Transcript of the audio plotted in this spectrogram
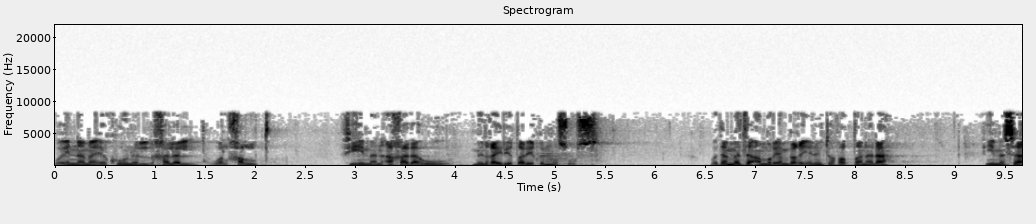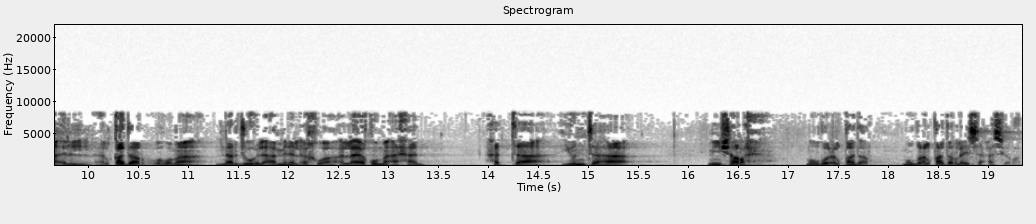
وإنما يكون الخلل والخلط. في من أخذه من غير طريق النصوص. وثمة أمر ينبغي أن يتفطن له في مسائل القدر وهو ما نرجوه الآن من الإخوة ألا يقوم أحد حتى ينتهى من شرح موضوع القدر. موضوع القدر ليس عسرا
